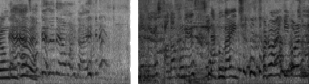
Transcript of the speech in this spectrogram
রং গুলতে হবে ঢেলে দে আমার গায়ে। থেকে সাদা দেখো গাইজ ছোট ভাই কি করে দিল?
